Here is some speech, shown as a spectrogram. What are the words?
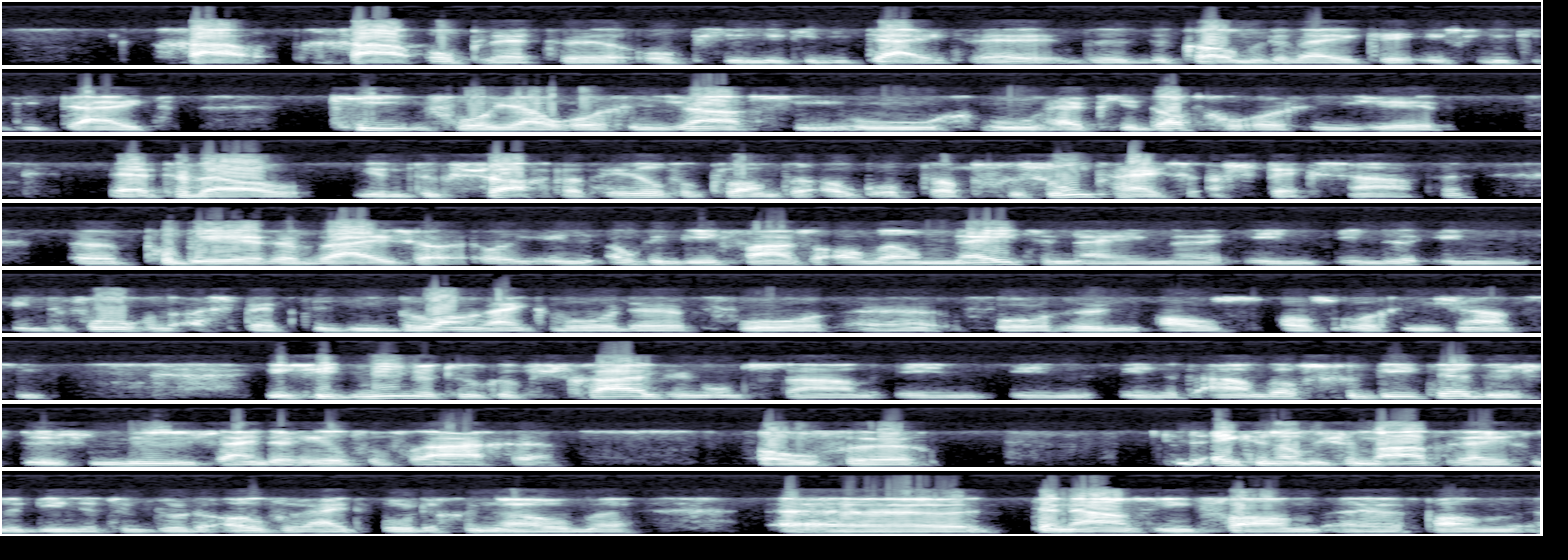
Ga, ga opletten op je liquiditeit. Hè. De, de komende weken is liquiditeit key voor jouw organisatie. Hoe, hoe heb je dat georganiseerd? Terwijl je natuurlijk zag dat heel veel klanten ook op dat gezondheidsaspect zaten. Uh, proberen wij ze in, ook in die fase al wel mee te nemen in, in, de, in, in de volgende aspecten die belangrijk worden voor, uh, voor hun als, als organisatie. Je ziet nu natuurlijk een verschuiving ontstaan in, in, in het aandachtsgebied. Hè. Dus, dus nu zijn er heel veel vragen over de economische maatregelen die natuurlijk door de overheid worden genomen. Uh, ten aanzien van, van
